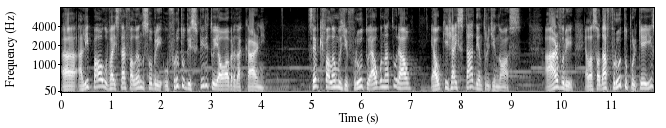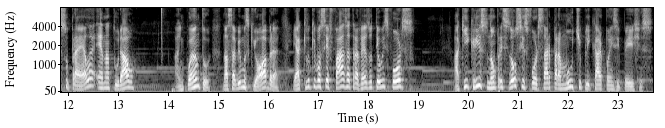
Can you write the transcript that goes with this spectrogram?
ali Paulo vai estar falando sobre o fruto do Espírito e a obra da carne. Sempre que falamos de fruto, é algo natural, é algo que já está dentro de nós. A árvore, ela só dá fruto porque isso para ela é natural, Enquanto nós sabemos que obra é aquilo que você faz através do teu esforço. Aqui Cristo não precisou se esforçar para multiplicar pães e peixes.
